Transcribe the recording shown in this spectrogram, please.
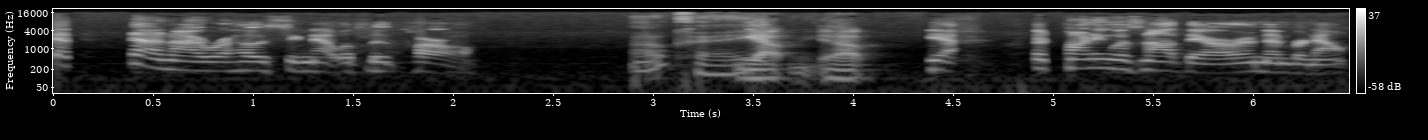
and I were hosting that with Luke Carl. Okay. yep yep. Yeah. So Tawny was not there. I remember now.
